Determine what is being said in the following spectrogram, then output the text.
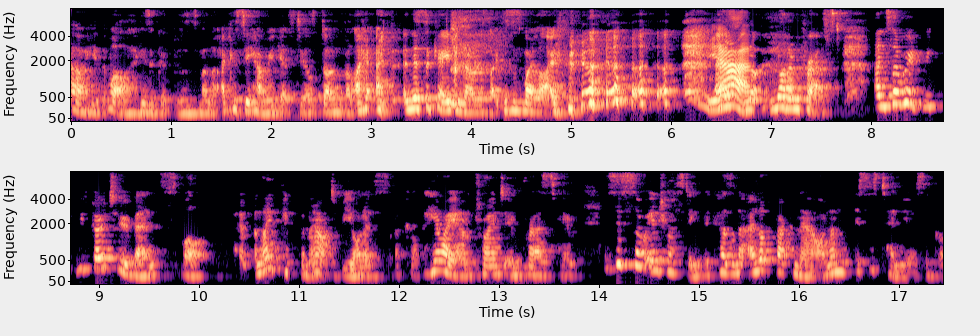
oh, he, well, he's a good businessman. I can see how he gets deals done. But I, I, on this occasion, I was like, this is my life. yeah. Not, not, impressed. And so we'd, we'd, we'd go to events. Well, and I picked them out, to be honest. Here I am trying to impress him. This is so interesting because I look back now, and I'm, this is 10 years ago.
